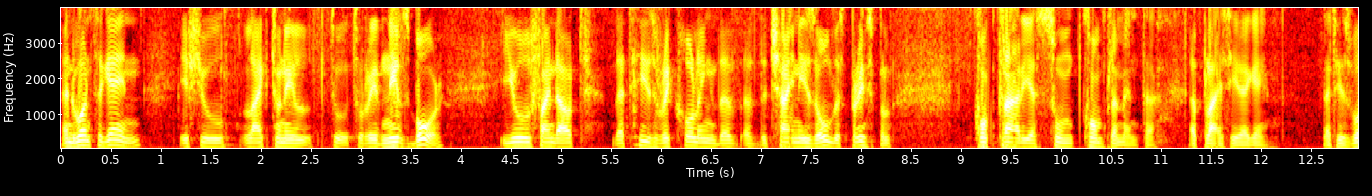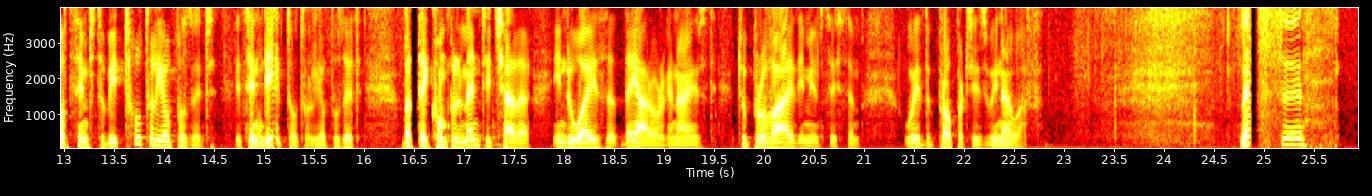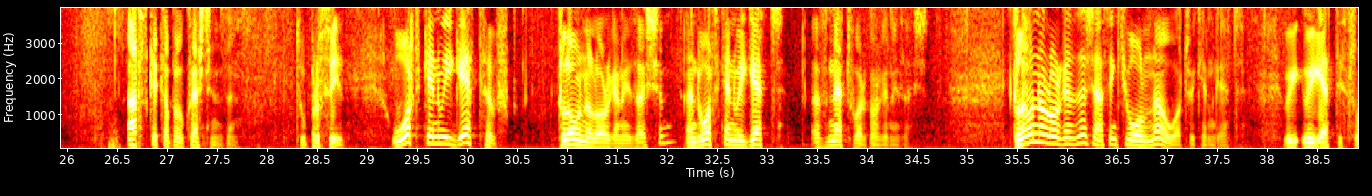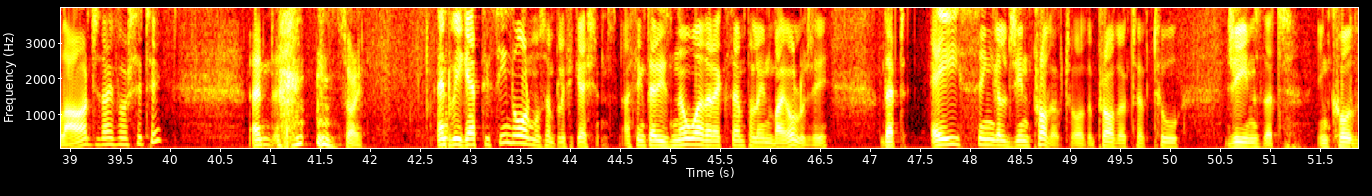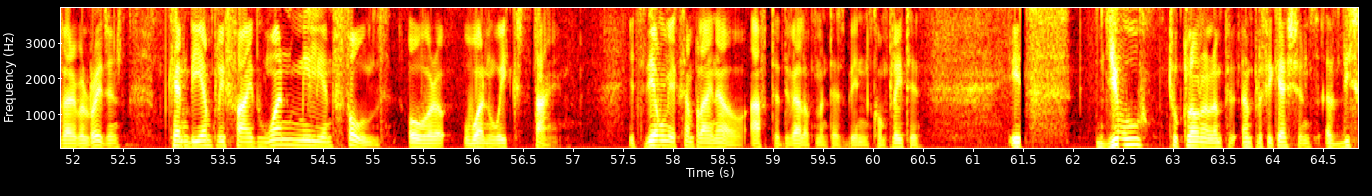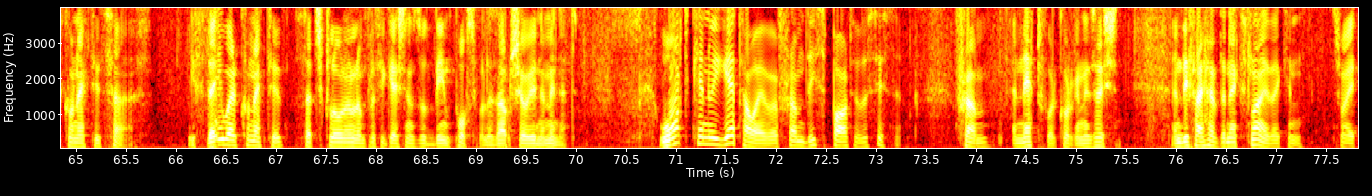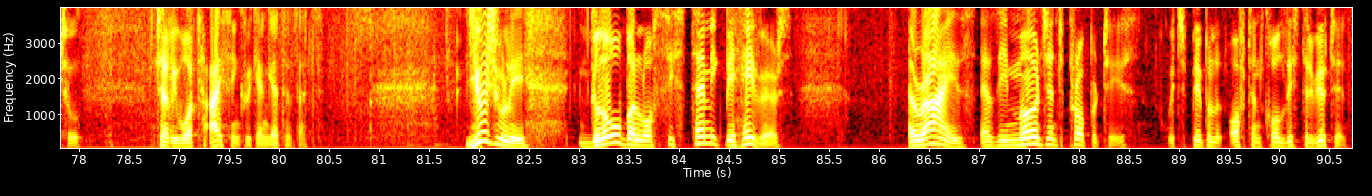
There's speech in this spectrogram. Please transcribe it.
And once again, if you like to, Neil, to, to read Niels Bohr, you'll find out that he's recalling the, the Chinese oldest principle, contraria sunt complementa, applies here again. That is what seems to be totally opposite. It's indeed totally opposite, but they complement each other in the ways that they are organized to provide the immune system with the properties we know of. Let's uh, ask a couple of questions then to proceed. What can we get of clonal organization and what can we get of network organization. Clonal organization, I think you all know what we can get. We, we get this large diversity and, sorry, and we get these enormous amplifications. I think there is no other example in biology that a single gene product or the product of two genes that encode variable regions can be amplified one million fold over one week's time. It's the only example I know after development has been completed. It's due to clonal amplifications of disconnected cells. If they were connected, such clonal amplifications would be impossible, as I'll show you in a minute. What can we get, however, from this part of the system, from a network organization? And if I have the next slide, I can try to tell you what I think we can get at that. Usually, global or systemic behaviors arise as emergent properties, which people often call distributed,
